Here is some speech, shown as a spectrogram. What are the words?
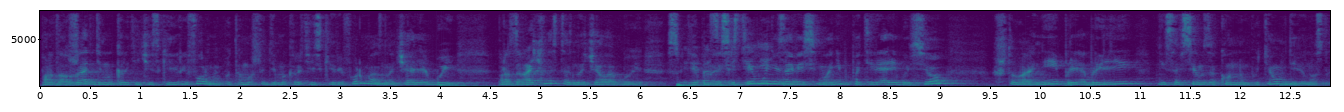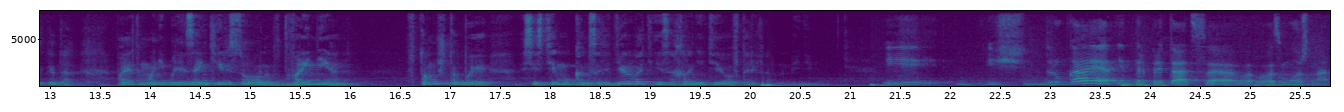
продолжать демократические реформы, потому что демократические реформы означали бы прозрачность, означало бы судебную систему независимую, они бы потеряли бы все, что они приобрели не совсем законным путем в 90-х годах. Поэтому они были заинтересованы вдвойне в том, чтобы систему консолидировать и сохранить ее в авторитарном виде. И другая интерпретация, возможно,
